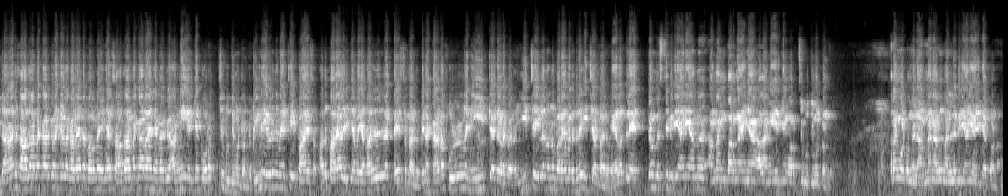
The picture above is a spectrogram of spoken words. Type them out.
ഇതാണ് സാധാരണക്കാർക്ക് വേണ്ടിയുള്ള കട എന്ന് പറഞ്ഞു കഴിഞ്ഞാൽ സാധാരണക്കാരായ ഞങ്ങൾക്ക് അംഗീകരിക്കാൻ കുറച്ച് ബുദ്ധിമുട്ടുണ്ട്. പിന്നെ ഇവിടുന്ന് മേടിച്ച ഈ പായസം അത് പറയാതിരിക്കാൻ വയ്യ. നല്ല ടേസ്റ്റ് ഉണ്ടായിരുന്നു. പിന്നെ കട ഫുള്ള് നീറ്റ് ആയിട്ട് കിടക്കുമായിരുന്നു ഈച്ച ഇല്ലെന്നൊന്നും പറയാൻ പറ്റത്തില്ല. ഈച്ച ഉണ്ടായിരുന്നു. കേരളത്തിലെ ഏറ്റവും ബെസ്റ്റ് ബിരിയാണിയാന്ന് അണ്ണൻ പറഞ്ഞു കഴിഞ്ഞാൽ അത് അംഗീകരിക്കാൻ കുറച്ച് ബുദ്ധിമുട്ടുണ്ട്. അത്ര അങ്ങോട്ടൊന്നുമില്ല. അണ്ണൻ അത് നല്ല ബിരിയാണി കഴിക്കാത്തോണ്ടാണ്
